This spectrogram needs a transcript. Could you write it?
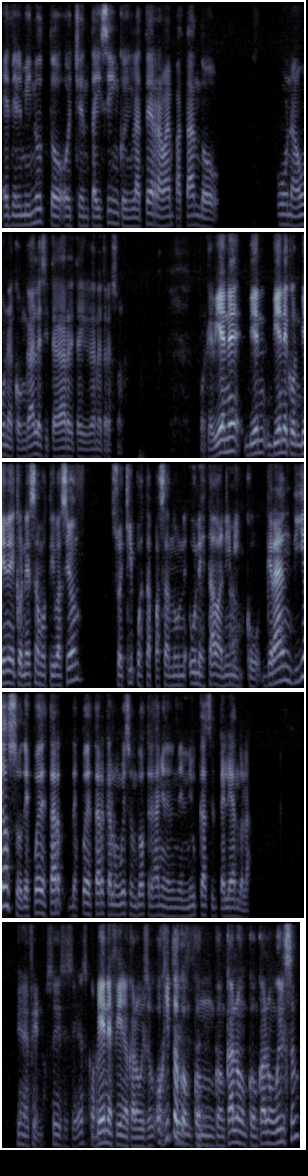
en el minuto 85 Inglaterra va empatando una a una con Gales y te agarra y te gana 3-1. Porque viene, viene, viene, con, viene con esa motivación, su equipo está pasando un, estado anímico grandioso después de estar, después de estar Callum Wilson dos, tres años en el Newcastle peleándola. Viene fino, sí, sí, sí, es correcto. Viene fino Callum Wilson. Ojito con, Con, con, Callum, con Callum Wilson.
